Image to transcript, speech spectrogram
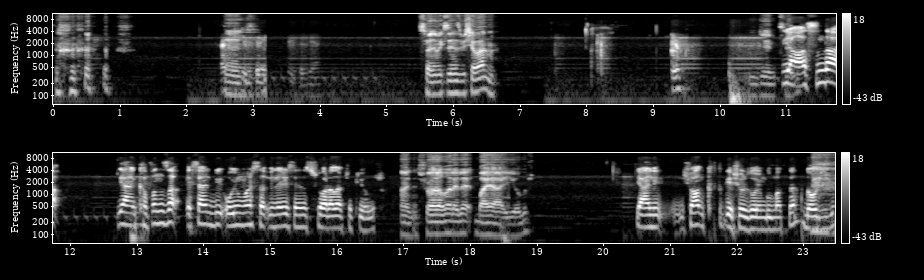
Evet. yani. Söylemek istediğiniz bir şey var mı? Yok. Ya aslında yani kafanıza esen bir oyun varsa önerirseniz şu aralar çok iyi olur. Aynen, şu aralar hele bayağı iyi olur. Yani şu an kıtlık yaşıyoruz oyun bulmakta. Doğru düzgün.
